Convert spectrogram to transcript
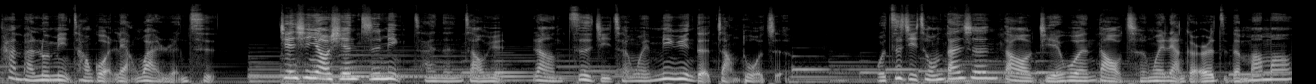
看盘论命超过两万人次。坚信要先知命才能造运，让自己成为命运的掌舵者。我自己从单身到结婚，到成为两个儿子的妈妈，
